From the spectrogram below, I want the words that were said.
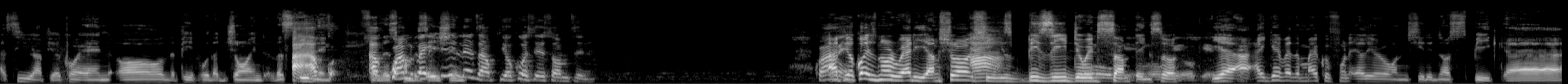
I see you, Apiorkor, and all the people that joined this Ah, evening I've- for I've this Kwame, but you conversation. let Apiorkor say something. Kwame. Apiorkor is not ready. I'm sure Ah. she's busy doing Okay, something. so okay, okay, yeah, okay. I, I gave her the microphone earlier on. She did not speak. Uh,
